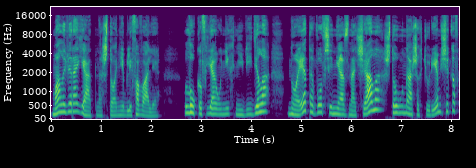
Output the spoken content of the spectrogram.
Маловероятно, что они блефовали. Луков я у них не видела, но это вовсе не означало, что у наших тюремщиков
